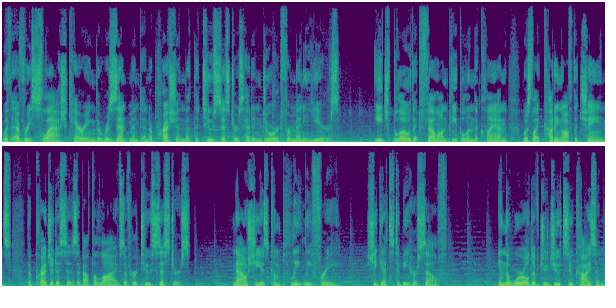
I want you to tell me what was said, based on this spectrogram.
with every slash carrying the resentment and oppression that the two sisters had endured for many years. Each blow that fell on people in the clan was like cutting off the chains, the prejudices about the lives of her two sisters. Now she is completely free, she gets to be herself. In the world of Jujutsu Kaisen,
